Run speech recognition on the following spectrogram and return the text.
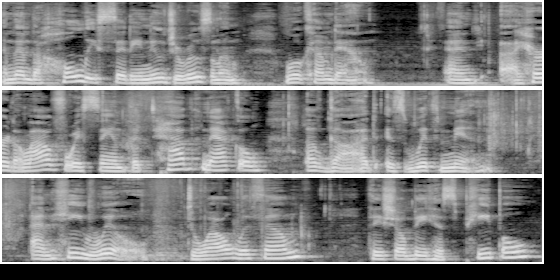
And then the holy city, New Jerusalem, will come down. And I heard a loud voice saying, The tabernacle of God is with men and he will dwell with them. They shall be his people.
